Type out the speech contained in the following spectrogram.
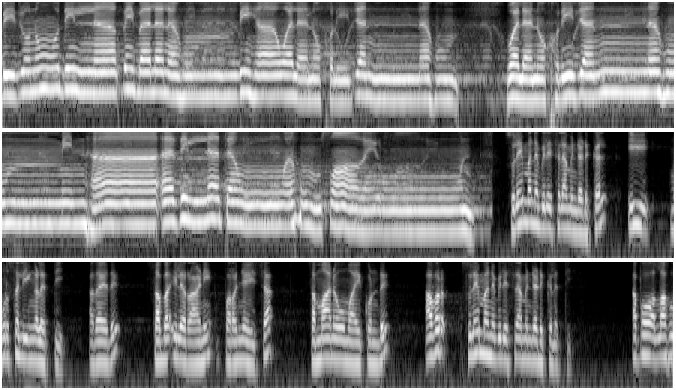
بجنود لا قبل لهم بها ولنخرجنهم ولنخرجنهم منها أذلة وهم صاغرون സുലൈമാൻ നബി അലൈഹി സ്വലാമിൻ്റെ അടുക്കൽ ഈ മുർസലീങ്ങൾ എത്തി അതായത് സബയിലെ റാണി പറഞ്ഞയച്ച സമ്മാനവുമായി കൊണ്ട് അവർ സുലൈമാൻ നബി അലൈഹി ഇസ്ലാമിന്റെ അടുക്കലെത്തി. അപ്പോൾ അള്ളാഹു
